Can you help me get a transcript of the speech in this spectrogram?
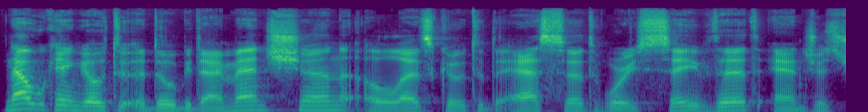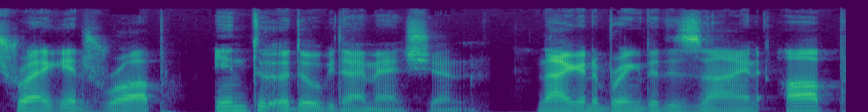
Now we can go to Adobe Dimension. Let's go to the asset where you saved it and just drag and drop into Adobe Dimension. Now I'm gonna bring the design up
